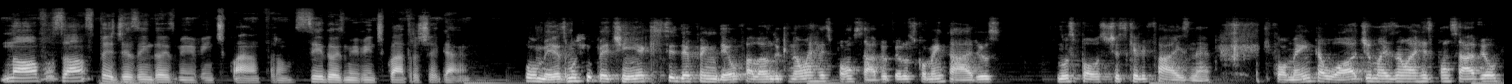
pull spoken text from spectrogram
novos hóspedes em 2024, se 2024 chegar. O mesmo Chupetinha que se defendeu falando que não é responsável pelos comentários nos posts que ele faz, né? Fomenta o ódio, mas não é responsável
